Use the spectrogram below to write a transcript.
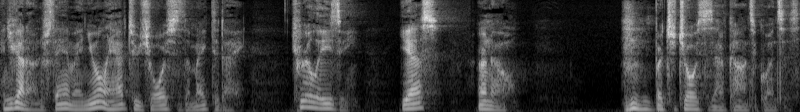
And you got to understand, man, you only have two choices to make today. It's real easy yes or no. but your choices have consequences.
